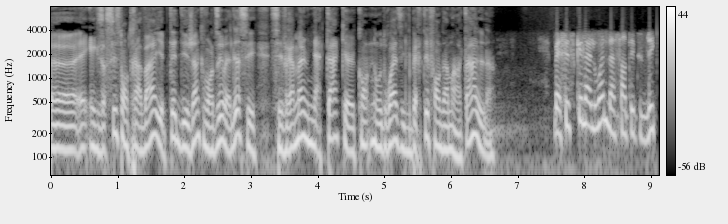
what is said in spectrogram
exercer ton travail? Il y a peut-être des gens qui vont dire, ben là, c'est vraiment une attaque contre nos droits et libertés fondamentales. Ben, c'est ce que la loi de la santé publique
